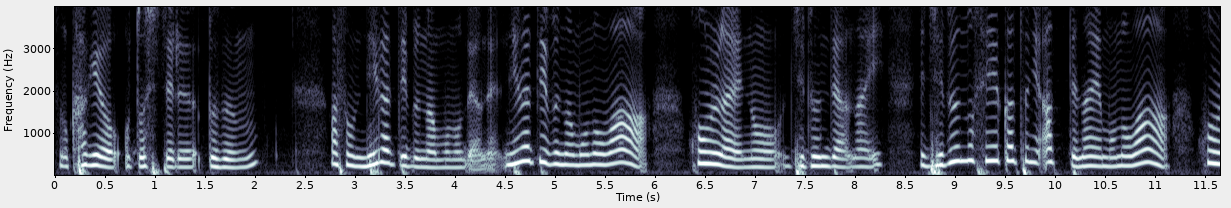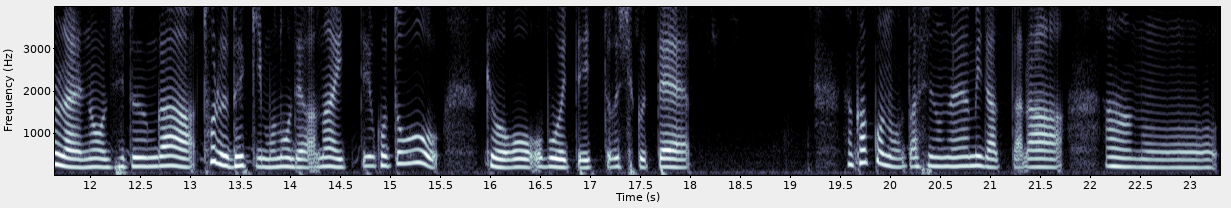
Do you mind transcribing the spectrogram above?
その影を落としてる部分がそのネガティブなものだよね。ネガティブなものは本来の自分ではない。自分の生活に合ってないものは本来の自分が取るべきものではないっていうことを今日覚えていってほしくて、過去の私の悩みだったら、あのー、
